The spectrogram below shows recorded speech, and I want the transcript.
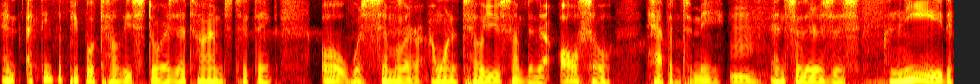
And I think that people tell these stories at times to think, oh, we're similar. I want to tell you something that also happened to me. Mm. And so there's this need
